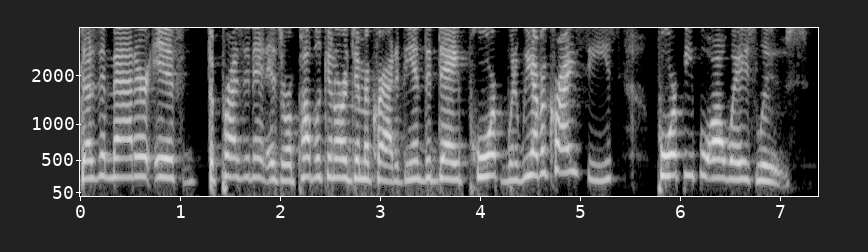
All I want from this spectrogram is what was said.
Doesn't matter if the president is a Republican or a Democrat. At the end of the day, poor when we have a crisis, poor people always lose.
